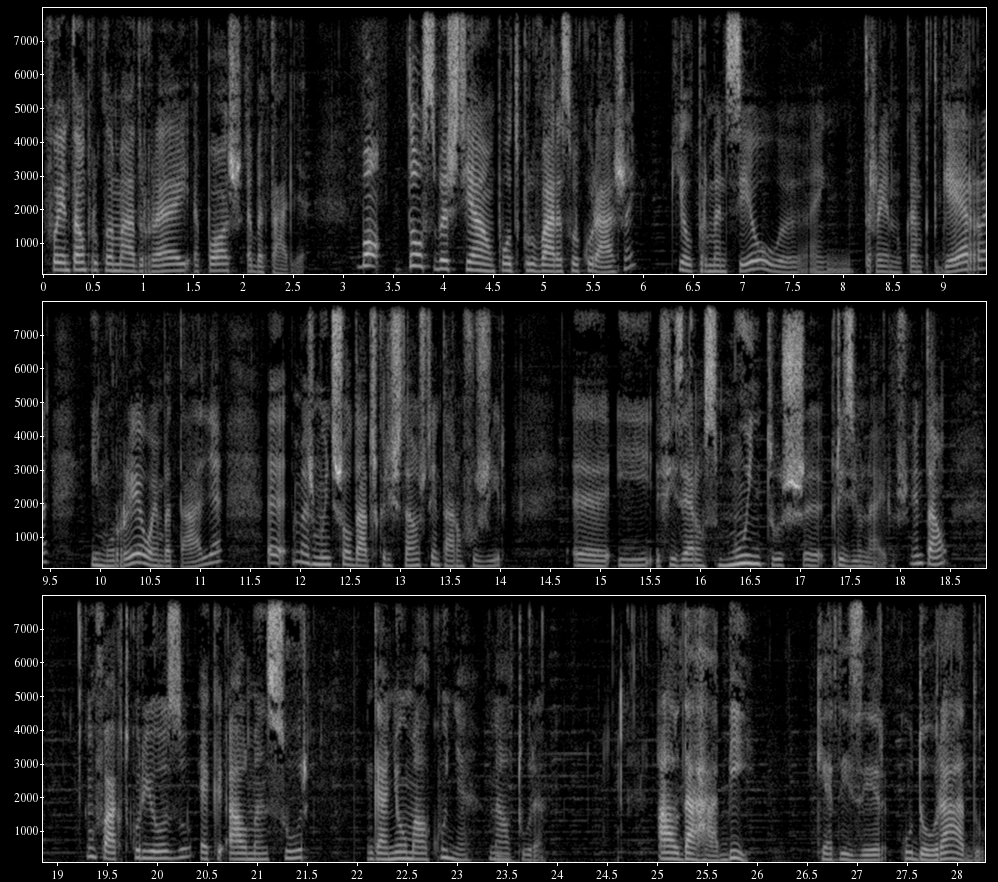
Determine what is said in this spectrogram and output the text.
foi então proclamado rei após a batalha. Bom, Dom Sebastião pôde provar a sua coragem, que ele permaneceu eh, em terreno campo de guerra e morreu em batalha, mas muitos soldados cristãos tentaram fugir e fizeram-se muitos prisioneiros. Então, um facto curioso é que Al-Mansur ganhou uma alcunha na altura. Al-Dahabi quer dizer o dourado,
